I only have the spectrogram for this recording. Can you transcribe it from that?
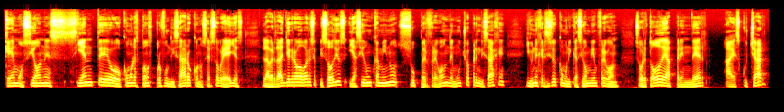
qué emociones siente o cómo las podemos profundizar o conocer sobre ellas. La verdad, ya he grabado varios episodios y ha sido un camino súper fregón de mucho aprendizaje y un ejercicio de comunicación bien fregón, sobre todo de aprender a escuchar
